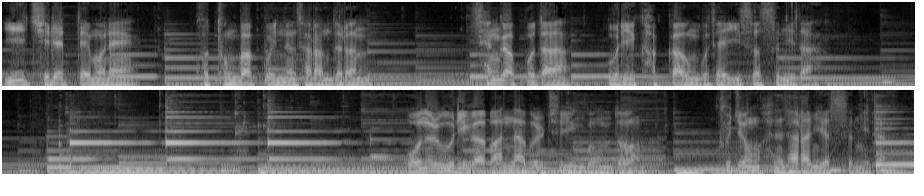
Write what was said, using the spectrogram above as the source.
이 지뢰 때문에 고통받고 있는 사람들은 생각보다 우리 가까운 곳에 있었습니다. 오늘 우리가 만나볼 주인공도 그중 한 사람이었습니다.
